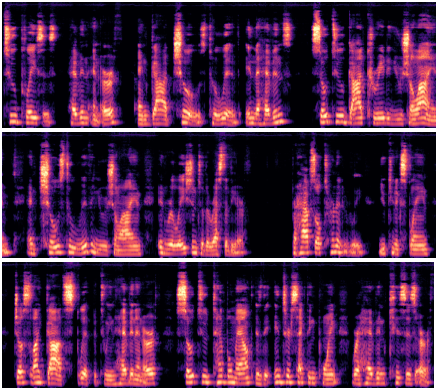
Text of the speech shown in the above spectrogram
two places, heaven and earth, and God chose to live in the heavens, so too God created Yerushalayim and chose to live in Yerushalayim in relation to the rest of the earth. Perhaps alternatively, you can explain just like God split between heaven and earth, so too Temple Mount is the intersecting point where heaven kisses earth.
